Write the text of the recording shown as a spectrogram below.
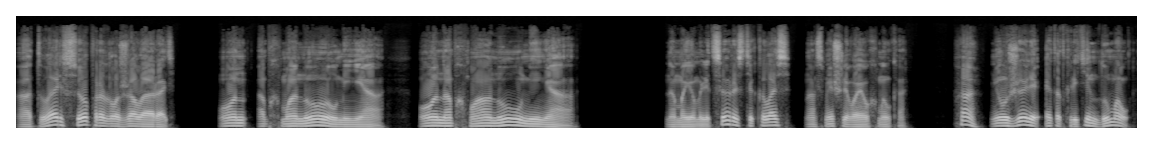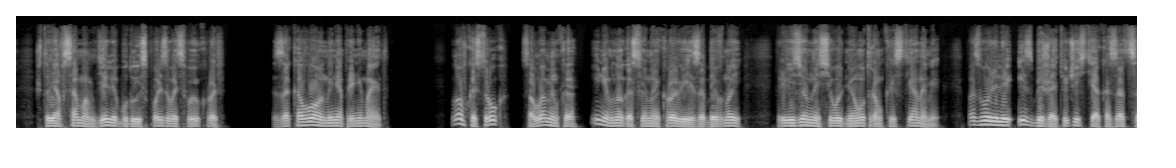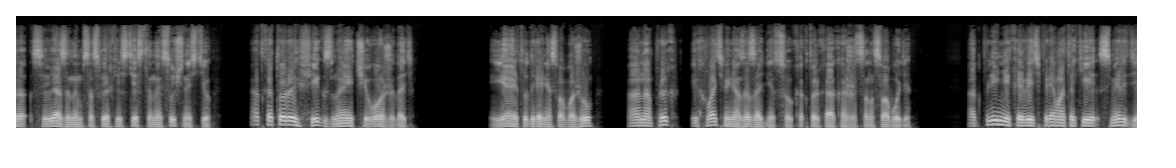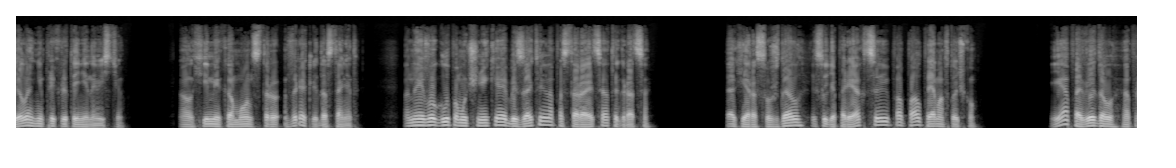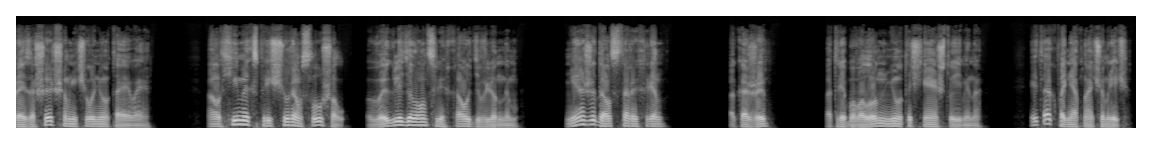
а тварь все продолжала орать. «Он обхманул меня! Он обхманул меня!» На моем лице растекалась насмешливая ухмылка. «Ха, неужели этот кретин думал, что я в самом деле буду использовать свою кровь. За кого он меня принимает? Ловкость рук, соломинка и немного свиной крови из обивной, привезенной сегодня утром крестьянами, позволили избежать участи оказаться связанным со сверхъестественной сущностью, от которой фиг знает чего ожидать. Я эту дрянь освобожу, а она прыг и хвать меня за задницу, как только окажется на свободе. От пленника ведь прямо-таки смердело неприкрытой ненавистью. Алхимика монстр вряд ли достанет, а на его глупом ученике обязательно постарается отыграться. Так я рассуждал и, судя по реакции, попал прямо в точку. Я поведал о произошедшем, ничего не утаивая. Алхимик с прищуром слушал, выглядел он слегка удивленным. Не ожидал старый хрен. «Покажи», — потребовал он, не уточняя, что именно. И так понятно, о чем речь.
